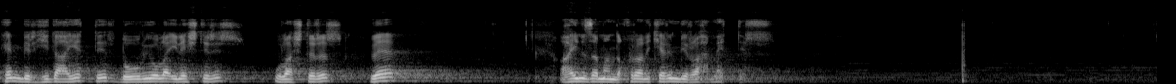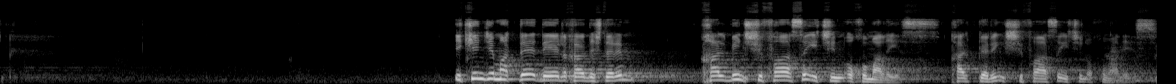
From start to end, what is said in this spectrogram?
hem bir hidayettir, doğru yola ileştirir, ulaştırır ve aynı zamanda Kur'an-ı Kerim bir rahmettir. İkinci madde değerli kardeşlerim, kalbin şifası için okumalıyız. Kalplerin şifası için okumalıyız.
